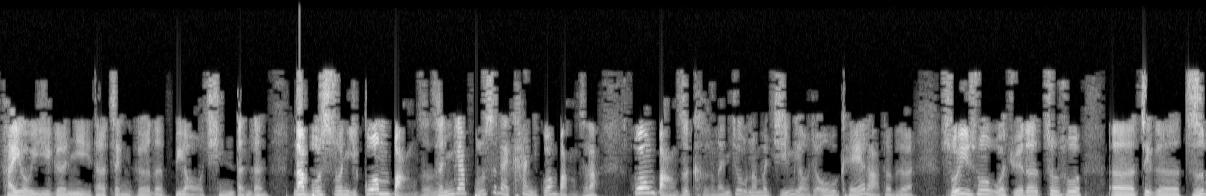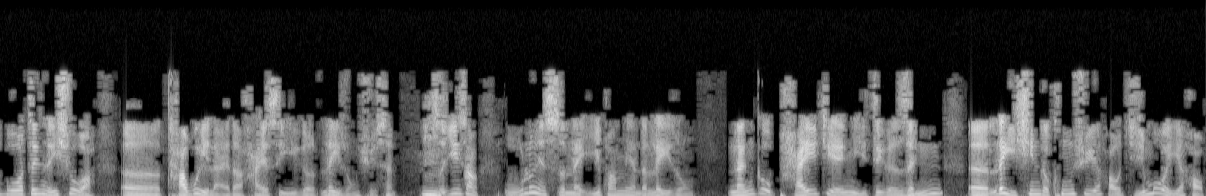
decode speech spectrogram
还有一个你的整个的表情等等，那不是说你光膀子，人家不是来看你光膀子的，光膀子可能就那么几秒就 OK 了，对不对？所以说，我觉得就说呃，这个直播真人秀啊，呃，它未来的还是一个内容取胜。实际上，无论是哪一方面的内容。能够排解你这个人呃内心的空虚也好，寂寞也好，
